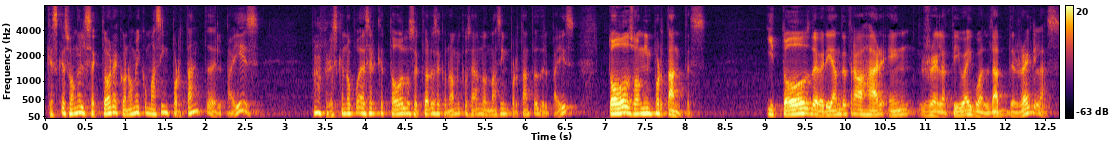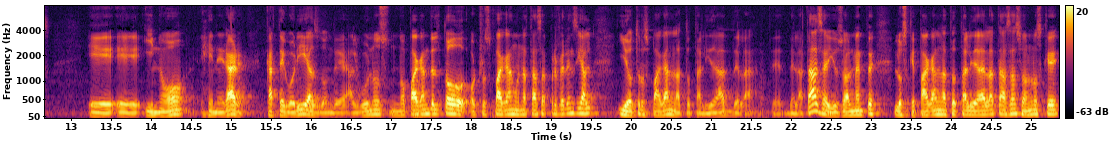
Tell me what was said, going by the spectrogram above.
que es que son el sector económico más importante del país. Bueno, pero es que no puede ser que todos los sectores económicos sean los más importantes del país. Todos son importantes y todos deberían de trabajar en relativa igualdad de reglas eh, eh, y no generar categorías donde algunos no pagan del todo, otros pagan una tasa preferencial y otros pagan la totalidad de la, de, la tasa. Y usualmente los que pagan la totalidad de la tasa son los que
